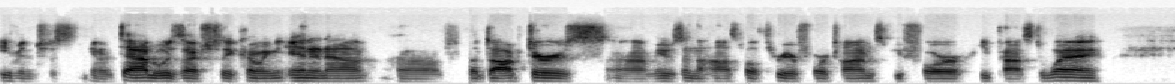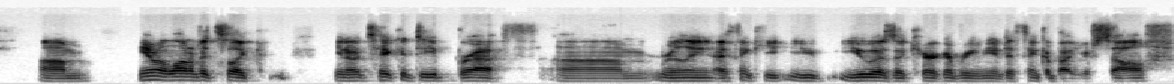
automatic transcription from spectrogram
Even just, you know, dad was actually going in and out of the doctors. Um, he was in the hospital three or four times before he passed away. Um, you know, a lot of it's like, you know, take a deep breath. Um, really, I think you, you, you, as a caregiver, you need to think about yourself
